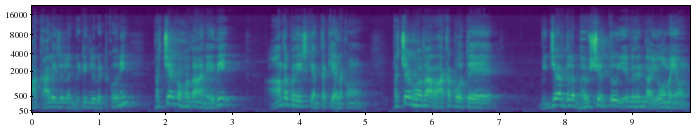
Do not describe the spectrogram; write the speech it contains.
ఆ కాలేజీలో మీటింగ్లు పెట్టుకొని ప్రత్యేక హోదా అనేది ఆంధ్రప్రదేశ్కి ఎంత కీలకం? ప్రత్యేక హోదా రాకపోతే విద్యార్థుల భవిష్యత్తు ఏ విధంగా అయోమయం?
